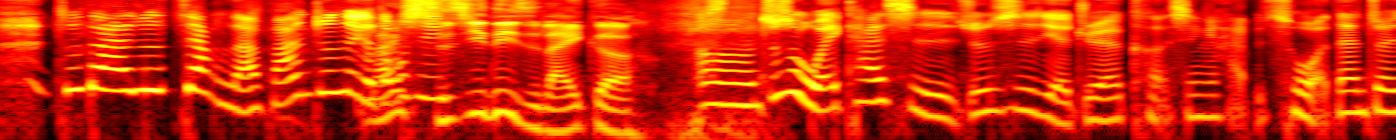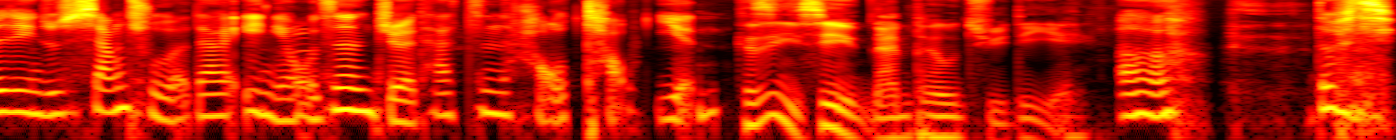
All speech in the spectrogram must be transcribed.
就大概就是这样子啊，反正就是一个东西。实际例子来一个。嗯，就是我一开始就是也觉得可心还不错，但最近就是相处了大概一年，我真的觉得他真的好讨厌。可是你是以男朋友举例耶？呃，对不起，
